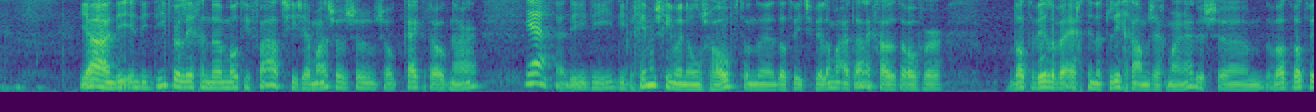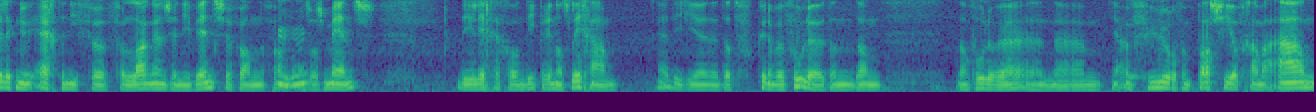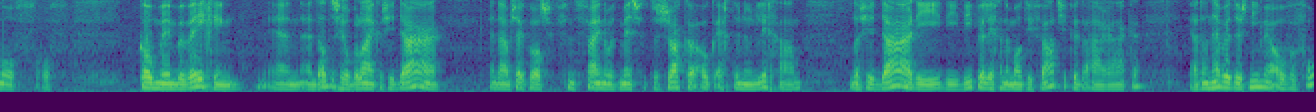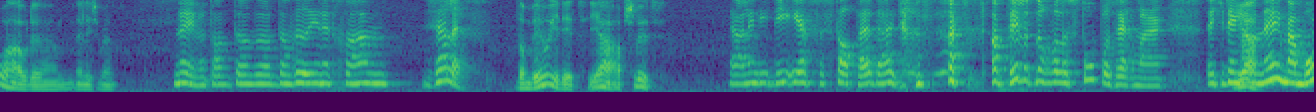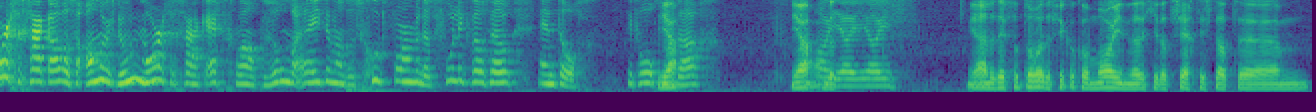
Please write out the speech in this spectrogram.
Ja, en die, in die dieper liggende motivatie, zeg maar, zo, zo, zo kijk ik er ook naar. Ja. Uh, die, die, die begint misschien wel in ons hoofd, dat we iets willen, maar uiteindelijk gaat het over wat willen we echt in het lichaam, zeg maar. Hè? Dus uh, wat, wat wil ik nu echt? En die verlangens en die wensen van, van mm-hmm. ons als mens, die liggen gewoon dieper in ons lichaam. Ja, die, uh, dat kunnen we voelen. Dan, dan, dan voelen we een, um, ja, een vuur of een passie, of gaan we aan, of, of komen we in beweging. En, en dat is heel belangrijk. Als je daar, en daarom zeg ik wel eens, ik vind het fijn om met mensen te zakken, ook echt in hun lichaam. Want als je daar die, die dieper liggende motivatie kunt aanraken, ja, dan hebben we het dus niet meer over volhouden, Elisabeth. Nee, want dan, dan, dan wil je het gewoon zelf. Dan wil je dit, ja, absoluut. Ja, alleen die, die eerste stap, hè, daar, daar, daar, wil het nog wel eens stoppen, zeg maar. Dat je denkt van nee, maar morgen ga ik alles anders doen. Morgen ga ik echt gewoon gezonder eten, want dat is goed voor me, dat voel ik wel zo. En toch, die volgende ja. dag. Ja, oei, dat, oei, oei. Ja, dat heeft dat toch, dat vind ik ook wel mooi dat je dat zegt, is dat um,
